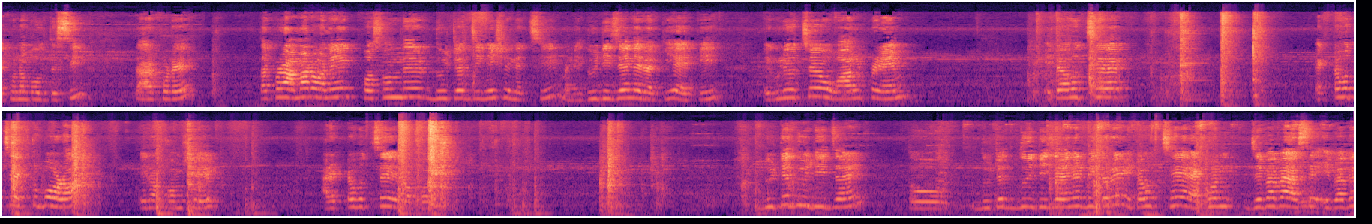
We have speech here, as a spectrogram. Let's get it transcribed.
এখনও বলতেছি। তারপরে তারপরে আমার অনেক পছন্দের দুইটা জিনিস এনেছি মানে দুই ডিজাইনের আর কি, একই। এগুলি হচ্ছে ওয়াল ফ্রেম। এটা হচ্ছে একটা হচ্ছে একটু বড়, এরকম শেপ আরেকটা হচ্ছে এরকম। দুইটা দুই ডিজাইন তো দুইটা দুই ডিজাইনের ভিতরে এটা হচ্ছে এখন যেভাবে আছে, এভাবে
